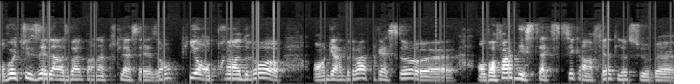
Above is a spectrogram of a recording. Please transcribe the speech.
on va utiliser le lance-balle pendant toute la saison, puis on prendra, on regardera après ça, euh, on va faire des statistiques en fait là, sur euh,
